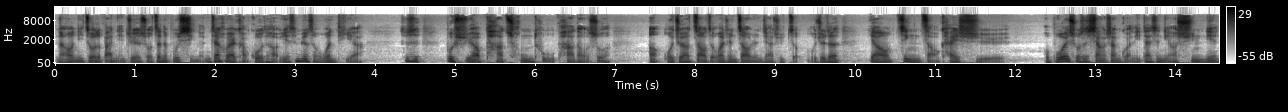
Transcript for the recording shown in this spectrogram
然后你做了半年，觉得说真的不行了，你再回来考国考也是没有什么问题啊，就是不需要怕冲突，怕到说哦，我就要照着完全照人家去走。我觉得要尽早开始，我不会说是向上管理，但是你要训练。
